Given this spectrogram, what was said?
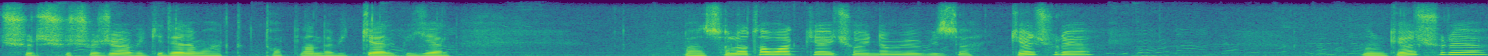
şu, şu çocuğa bir gidelim artık. Toplan da bir gel bir gel. Lancelot'a bak ya hiç oynamıyor bizde. Gel şuraya. Oğlum gel şuraya.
